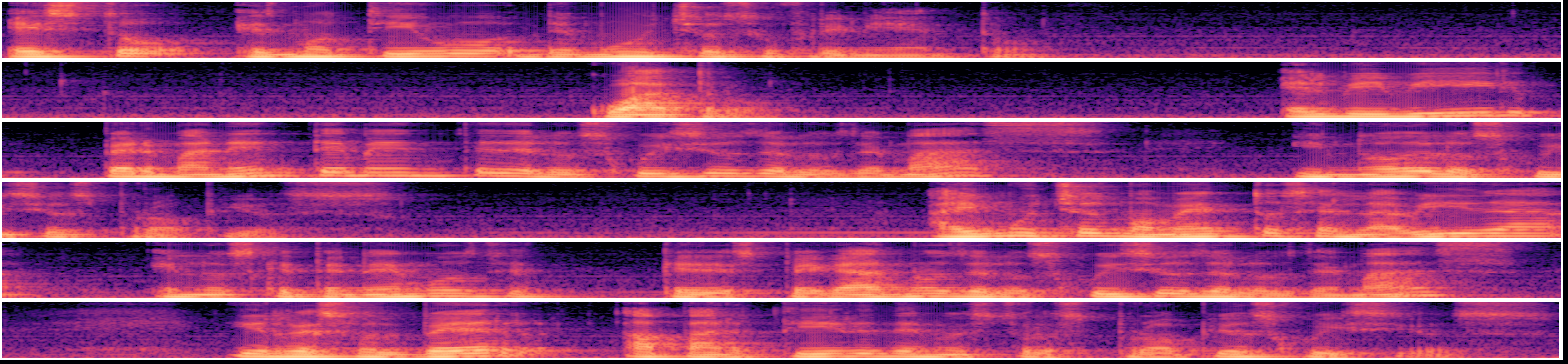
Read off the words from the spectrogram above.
Esto es motivo de mucho sufrimiento. 4. El vivir permanentemente de los juicios de los demás y no de los juicios propios. Hay muchos momentos en la vida en los que tenemos que despegarnos de los juicios de los demás y resolver a partir de nuestros propios juicios.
